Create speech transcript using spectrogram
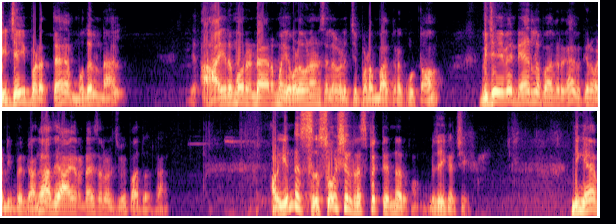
விஜய் படத்தை முதல் நாள் ஆயிரமோ ரெண்டாயிரமோ எவ்வளோ வேணாலும் செலவழித்து படம் பார்க்குற கூட்டம். விஜயவே நேரில் பார்க்குறக்கா விற்கிற வண்டிக்கு போயிருக்காங்க. அதே ஆயிரம் ரெண்டாயிரம் செலவழித்து போய் பார்த்து வந்திருக்காங்க அவர் என்ன சோஷியல் ரெஸ்பெக்ட் என்ன இருக்கும் விஜய் கட்சிக்கு? நீங்கள்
